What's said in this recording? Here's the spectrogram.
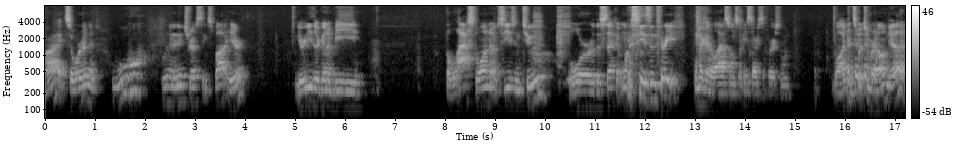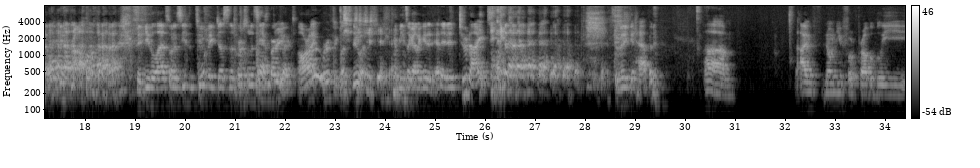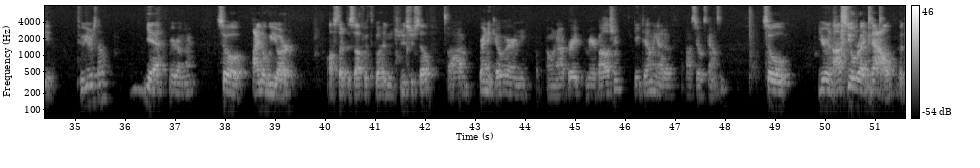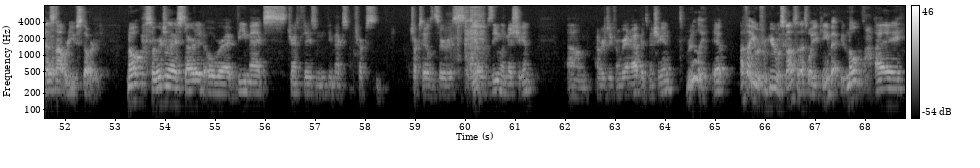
All right, so we're in a woo, we're in an interesting spot here. You're either gonna be the last one of season two or the second one of season three. We'll make it the last one, so he starts the first one. Well, I can switch them around. Yeah, that won't be a problem. make you the last one of season two. Make Justin the first one of Yeah, season three. perfect. All right, perfect. Let's do it. That means I gotta get it edited tonight to make it happen. Um, I've known you for probably two years now. yeah, right around there. So I know who you are. I'll start this off with go ahead and introduce yourself. Um, Brandon Kilgore and own and operate Premier Polishing Detailing out of Osseo, Wisconsin. So you're in Osseo right now, but that's not where you started. No, so originally I started over at VMAX Transportation, VMAX Trucks, Truck Sales and Service out Yep. of Zeeland, Michigan. Um, I'm originally from Grand Rapids, Michigan. Really? Yep. I thought you were from here in Wisconsin. That's why you came back. here. Nope. I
